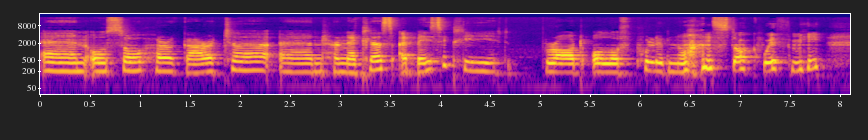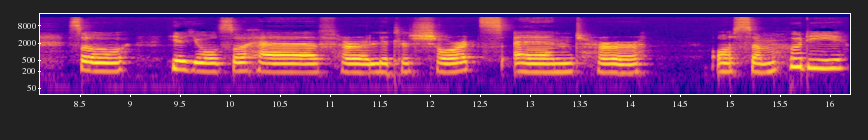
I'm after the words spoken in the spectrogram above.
and also her garter and her necklace. I basically brought all of Pullip Noan stock with me. So here you also have her little shorts and her awesome hoodie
